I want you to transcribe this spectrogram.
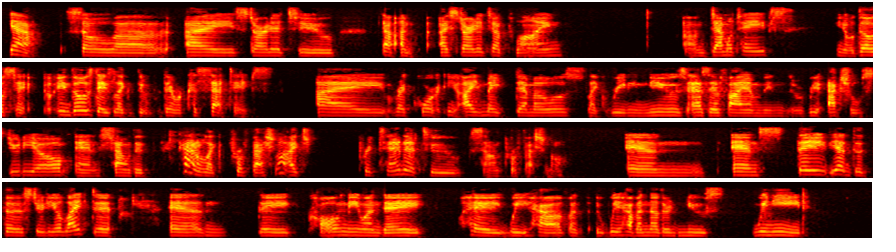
yeah, so uh, I started to uh, um, I started to applying um, demo tapes. You know, those in those days, like there were cassette tapes. I record, you know, I make demos like reading news as if I am in the re- actual studio and sounded kind of like professional. I t- pretended to sound professional, and and they yeah the the studio liked it, and they called me one day, "Hey, we have a, we have another news. We need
